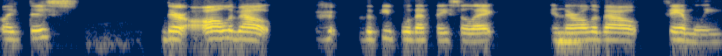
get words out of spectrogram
like this. They're all about the people that they select, and they're mm-hmm. all about family.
